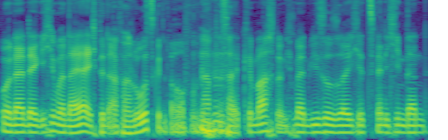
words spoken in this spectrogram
Und dann denke ich immer, naja, ich bin einfach losgelaufen und habe Mhm. das halt gemacht. Und ich meine, wieso soll ich jetzt, wenn ich ihn dann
